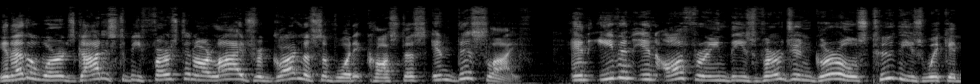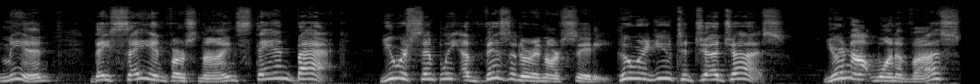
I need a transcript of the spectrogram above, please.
In other words, God is to be first in our lives regardless of what it cost us in this life. And even in offering these virgin girls to these wicked men, they say in verse 9, Stand back. You are simply a visitor in our city. Who are you to judge us? You're not one of us.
